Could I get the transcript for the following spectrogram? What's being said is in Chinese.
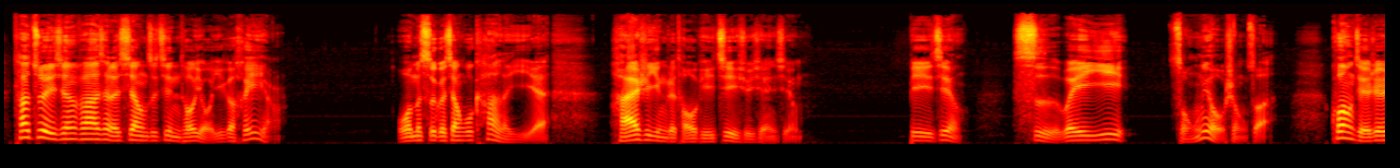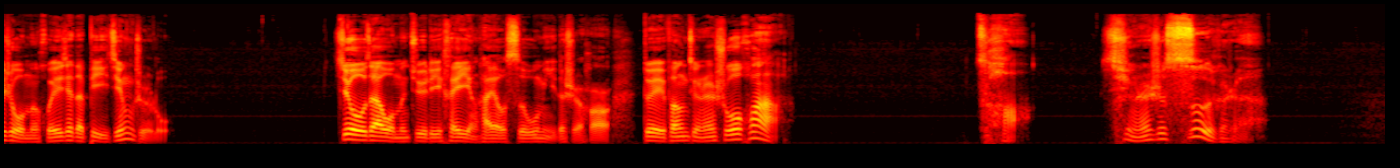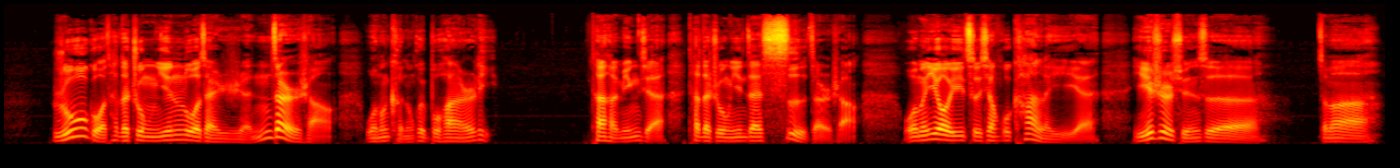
他最先发现了巷子尽头有一个黑影。我们四个相互看了一眼，还是硬着头皮继续前行。毕竟四 v 一，总有胜算。况且这是我们回家的必经之路。就在我们距离黑影还有四五米的时候，对方竟然说话了：“操，竟然是四个人！如果他的重音落在‘人’字上，我们可能会不寒而栗。但很明显，他的重音在‘四’字上。我们又一次相互看了一眼，一致寻思：怎么？”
